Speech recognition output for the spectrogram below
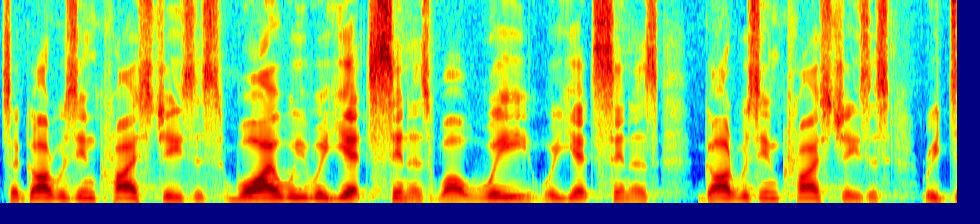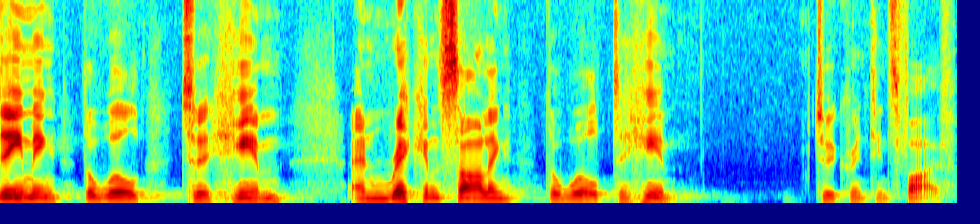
So, God was in Christ Jesus while we were yet sinners. While we were yet sinners, God was in Christ Jesus, redeeming the world to Him and reconciling the world to Him. 2 Corinthians 5.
